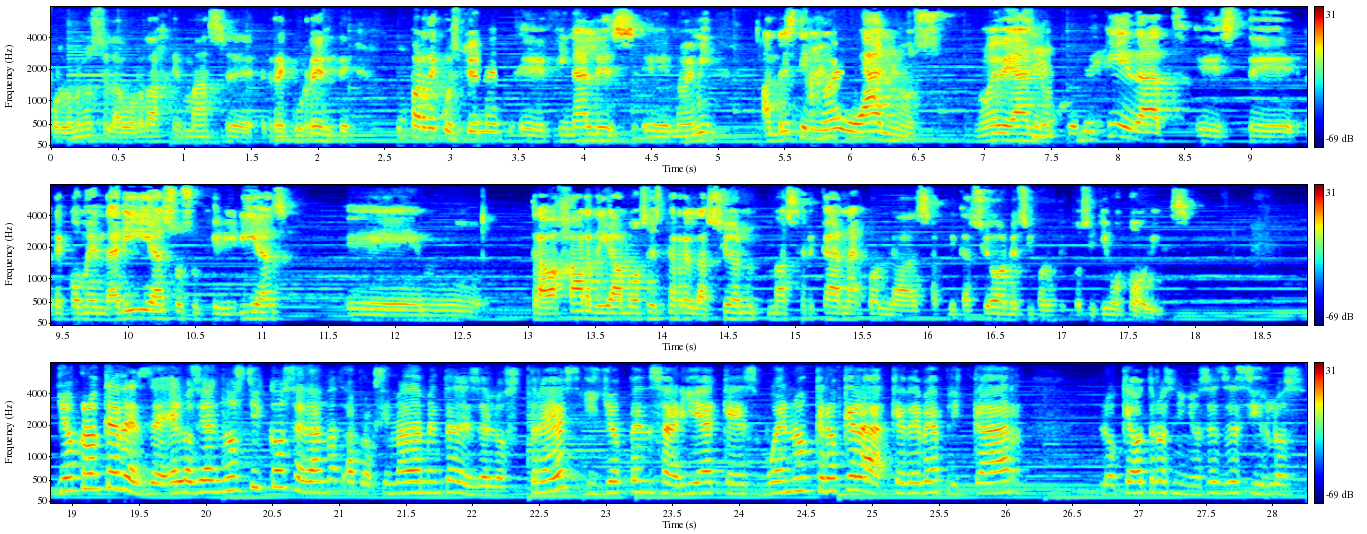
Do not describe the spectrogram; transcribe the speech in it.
por lo menos el abordaje más eh, recurrente. Un par de cuestiones eh, finales, eh, Noemí. Andrés tiene nueve años, nueve años. ¿De qué edad este, recomendarías o sugerirías em, trabajar, digamos, esta relación más cercana con las aplicaciones y con los dispositivos móviles? Yo creo que desde los diagnósticos se dan aproximadamente desde los tres y yo pensaría que es bueno, creo que, la, que debe aplicar lo que a otros niños, es decir, los,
